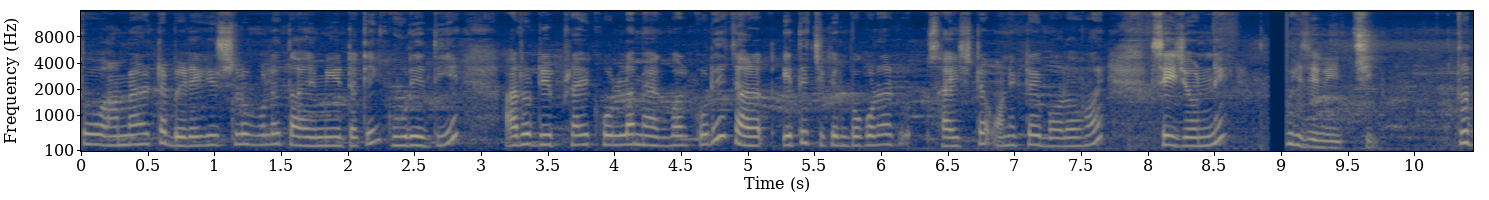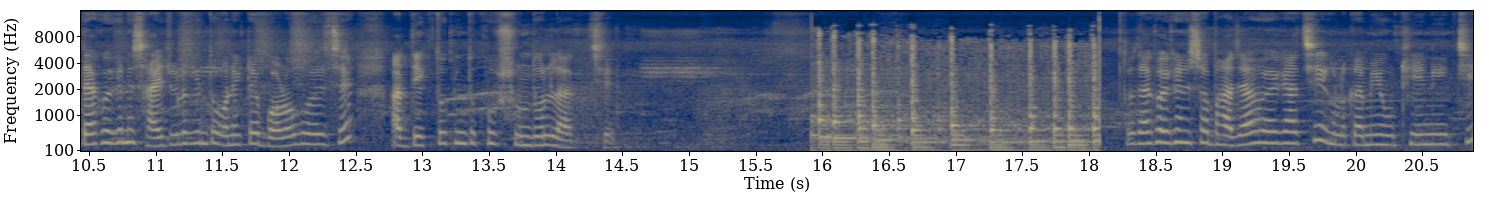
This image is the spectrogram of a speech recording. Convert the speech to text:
তো আমার এটা বেড়ে গেছিল বলে, তাই আমি এটাকে ঘুরে দিয়ে আরও ডিপ ফ্রাই করলাম একবার করে। যা, এতে চিকেন পকোড়ার সাইজটা অনেকটাই বড় হয়, সেই জন্যে ভেজে নিচ্ছি। তো দেখো, এখানে সাইজগুলো কিন্তু অনেকটাই বড় হয়েছে, আর দেখতেও কিন্তু খুব সুন্দর লাগছে। তো দেখো, এখানে সব ভাজা হয়ে গেছে, এগুলোকে আমি উঠিয়ে নিয়েছি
